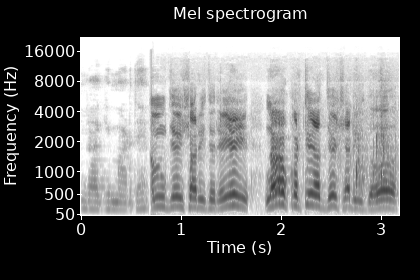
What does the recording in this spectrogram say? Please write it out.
ಹಾಗಾಗಿ ಮಾಡಿದೆ. ನಮ್ಮ ದೇಶ ನಾವು ಕೊಟ್ಟಿರೋ ದೇಶ ಇದು?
